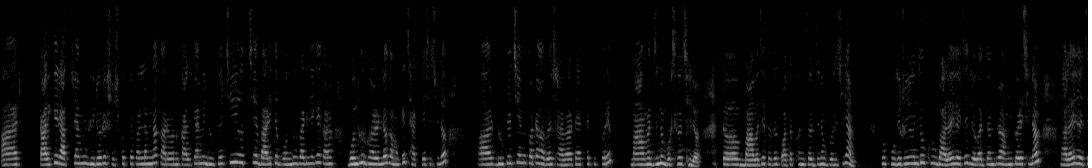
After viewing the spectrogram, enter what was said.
আর কালকে রাত্রে আমি ভিডিওটা শেষ করতে পারলাম না, কারণ কালকে আমি ঢুকেছি হচ্ছে বাড়িতে বন্ধুর বাড়ি থেকে, কারণ বন্ধুর ঘরের লোক আমাকে ছাড়তে এসেছিল। আর ঢুকেছি আমি কটা হবে? সাড়ে বারোটা একটা ঠিক করে। মা আমার জন্য বসেও ছিল। তো মা বলছে, তোদের কতক্ষণ তোর জন্য বসেছিলাম? তো পুজো টুজো কিন্তু খুব ভালোই হয়েছে, যোগার যন্ত্র আমি করেছিলাম, ভালোই হয়েছে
